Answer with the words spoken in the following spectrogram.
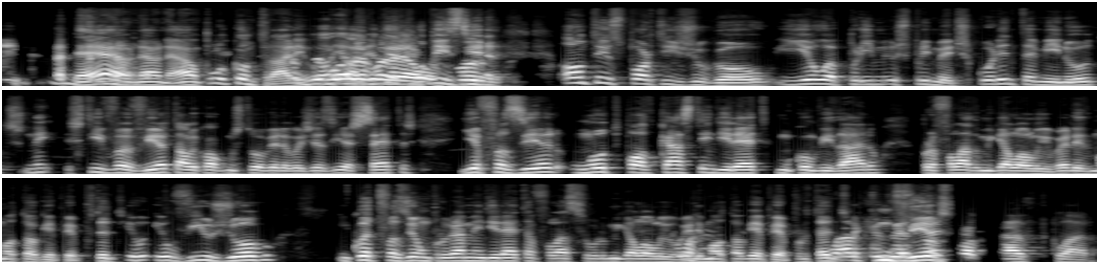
League. Não, não, não, pelo contrário. Olha, eu até vou dizer, Ontem o Sporting jogou e eu prime, os primeiros 40 minutos nem, estive a ver, tal e qual como estou a ver hoje as setas, e a fazer um outro podcast em direto que me convidaram para falar do Miguel Oliveira e do MotoGP. Portanto, eu, eu vi o jogo enquanto fazia um programa em direto a falar sobre o Miguel Oliveira claro. e MotoGP. Portanto, claro que como vês... Podcast, claro.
